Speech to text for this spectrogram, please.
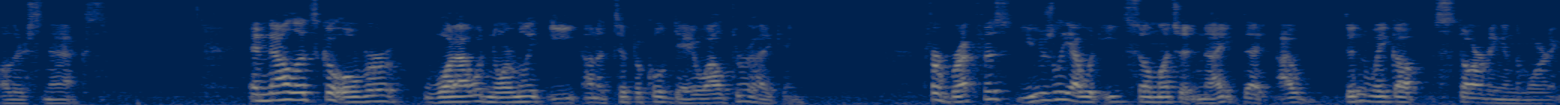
other snacks. And now let's go over what I would normally eat on a typical day while through hiking. For breakfast, usually I would eat so much at night that I didn't wake up starving in the morning.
